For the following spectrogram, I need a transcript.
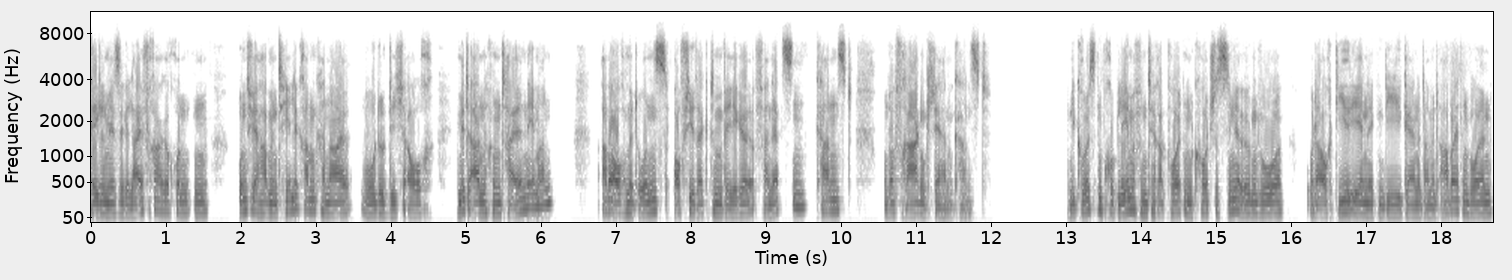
regelmäßige Live-Fragerunden und wir haben einen Telegram-Kanal, wo du dich auch mit anderen Teilnehmern, aber auch mit uns auf direktem Wege vernetzen kannst und auch Fragen klären kannst. Und die größten Probleme von Therapeuten und Coaches sind ja irgendwo oder auch diejenigen, die gerne damit arbeiten wollen,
